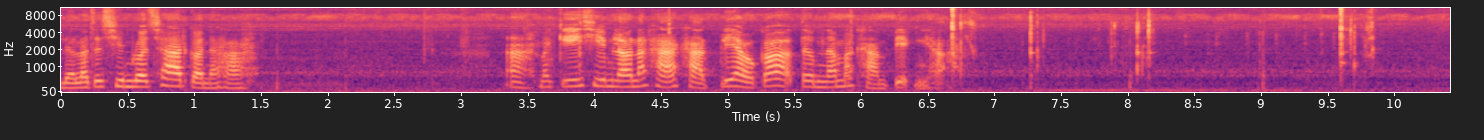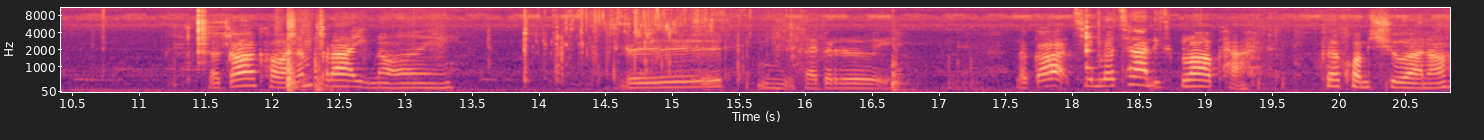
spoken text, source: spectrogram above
เดี๋ยวเราจะชิมรสชาติก่อนนะคะอะเมื่อกี้ชิมแล้วนะคะ ขาดเปรี้ยวก็เติมน้ำมะขามเปียกนี่ค่ะ แล้วก็ขอน้ำปลาอีกหน่อยรือนี่ใส่ไปเลย แล้วก็ชิมรสชาติอีกสักรอบค่ะ เพื่อความชัวร์เนาะ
